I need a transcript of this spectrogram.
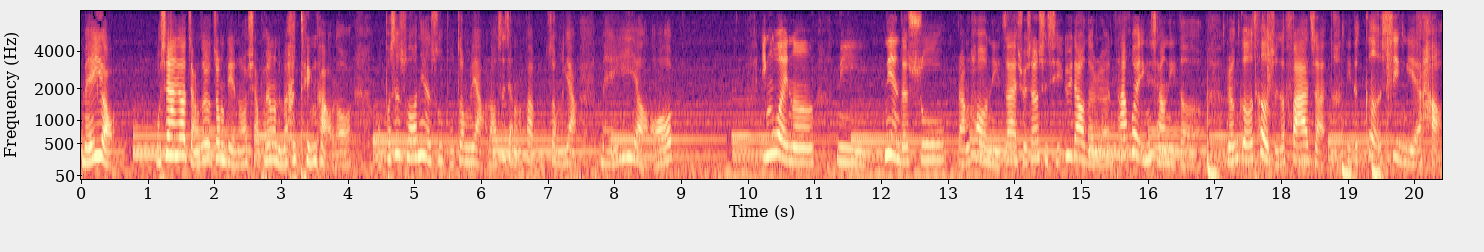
没有。我现在要讲这个重点哦，小朋友你们要听好喽。我不是说念书不重要，老师讲的话不重要，没有。因为呢，你念的书，然后你在学生时期遇到的人，他会影响你的人格特质的发展，你的个性也好，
